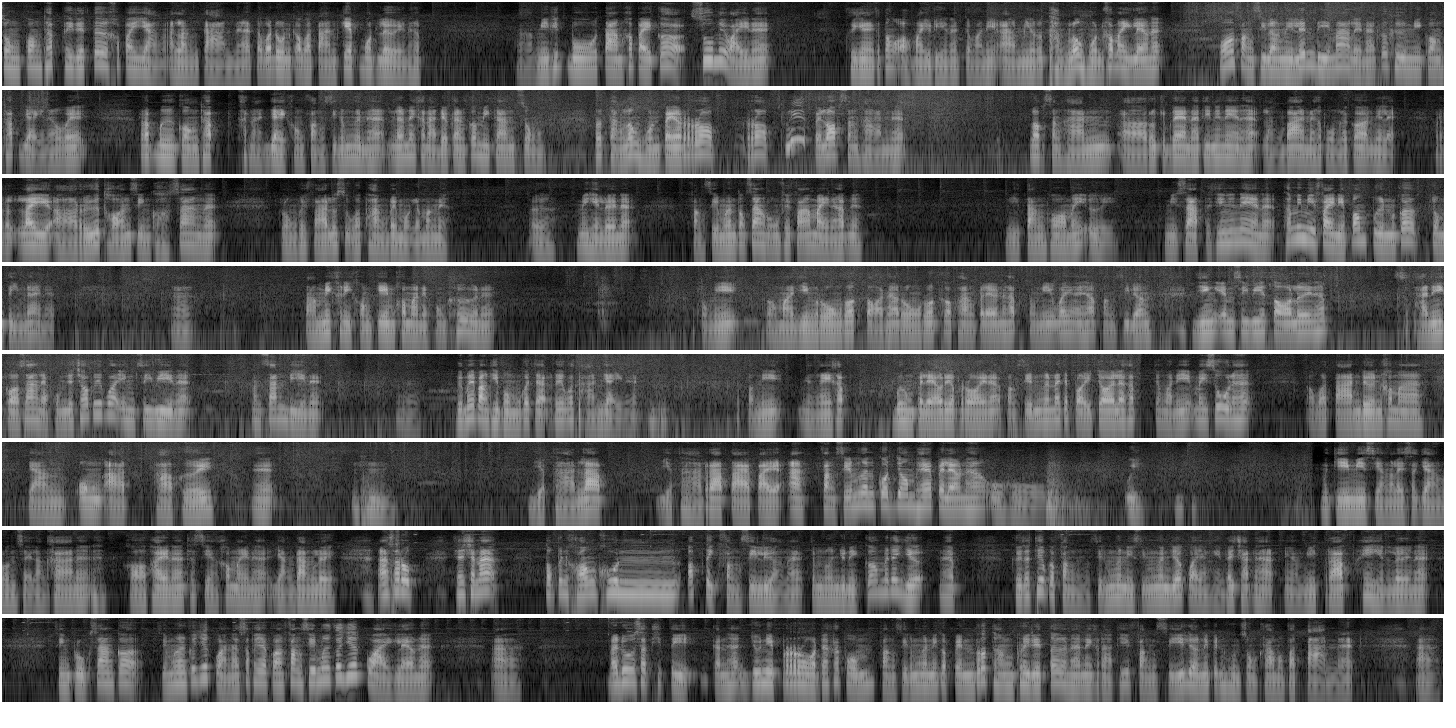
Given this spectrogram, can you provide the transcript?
ส่งกองทัพ Predator เข้าไปอย่างอลังการนะแต่ว่าโดนกวตารเก็บหมดเลยนะครับมีพิษบูตามเข้าไปก็สู้ไม่ไหวนะคือยังไงก็ต้องออกมาอยู่ดีนะจังหวะนี้อ่ามีรถถังล่องหนเข้ามาอีกแล้วนะเพราะว่าฝั่งสีเหลืองนี่เล่นดีมากเลยนะก็คือมีกองทัพใหญ่นะไว้รับมือกองทัพขนาดใหญ่ของฝั่งสีน้ำเงินนะฮะแล้วในขณะเดียวกันก็มีการส่งรถถังล่องหนไปรอบรอบทุยไปรอบสังหารนะฮะ รอบสังหารรถเก็บแร่นะที่แน่ๆนะฮะหลังบ้านนะครับผมแล้วก็นี่แหละไล่อ่ารื้อถอนสิ่งก่อสร้างนะโรงไฟฟ้ารู้สึกว่าพังไปหมดแล้วมั้งเนี่ยเออไม่เห็นเลยนะฝั่งซีเมนต้องสร้างโรงไฟฟ้าใหม่นะครับเนี่ยมีตังพอไหมเอ่ยมีทราบแต่ที่แน่ๆนะถ้าไม่มีไฟเนี่ยป้อมปืนมันก็โจมตีไม่ได้นะอ่าตามเมคานิกของเกมเข้ามาในคองเคอร์นะตรงนี้ ก็มายิงโรงรถต่อนะโรงรถก็พังไปแล้วนะครับ ตรงนี้ว่ายังไงครับฝั่งสีเหลืองยิง MCV ต่อเลยนะครับ สถานีก่อสร้างเนี่ยผมจะชอบเรียกว่า MCV นะฮะมันสั้นดีนะหรือไม่บางทีผมก็จะเรียกว่าฐานใหญ่นะตอนนี้ยังไงครับบึ้มไปแล้วเรียบร้อยนะฝั่งเสียเงินน่าจะปล่อยจอยแล้วครับ จังหวะนี้ไม่สู้นะฮะอวตารเดินเข้ามา อย่างองอาจผ่าเผยนะฮะเหยียบฐานราบ เหยียบทหารราบตายไป อะ ฝั่งสียเงินกดยอมแพ้ไปแล้วนะฮะ โอ้โห อุ้ย เมื่อกี้มีเสียงอะไรสักอย่างหล่นใส่หลังคานะ ขออภัยนะ ถ้าเสียงเข้ามานะ อย่างดังเลย อะ สรุปชัยชนะตกเป็นของคุณออปติกฝั่งสีเหลืองนะจำนวนยูนิตก็ไม่ได้เยอะนะครับ คือถ้าเทียบกับฝั่งสีน้ำเงินนี่สีน้ำเงินเยอะกว่าอย่างเห็นได้ชัดนะฮะ มีกราฟให้เห็นเลยนะ สิ่งปลูกสร้างก็สีน้ำเงินก็เยอะกว่านะ ทรัพยากรฝั่งสีน้ำเงินก็เยอะกว่าอีกแล้วนะ อ่า มาดูสถิติกันฮะยูนิโปรดนะครับผมฝั่งสีน้ำเงินนี่ก็เป็นรถถัง Predator นะในขณะที่ฝั่งสีเหลืองนี่เป็นหุ่นสงครามอวตารนะฮะ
